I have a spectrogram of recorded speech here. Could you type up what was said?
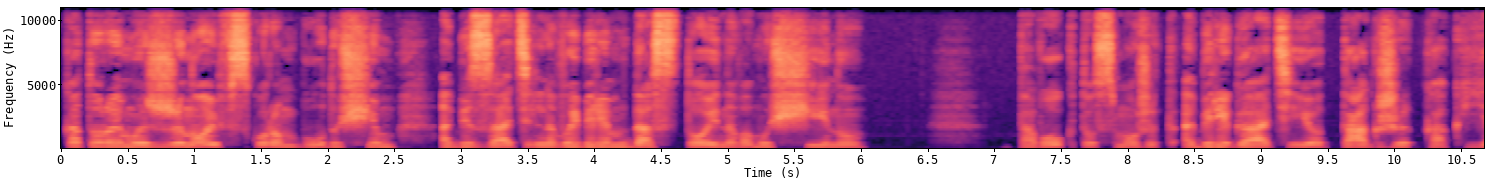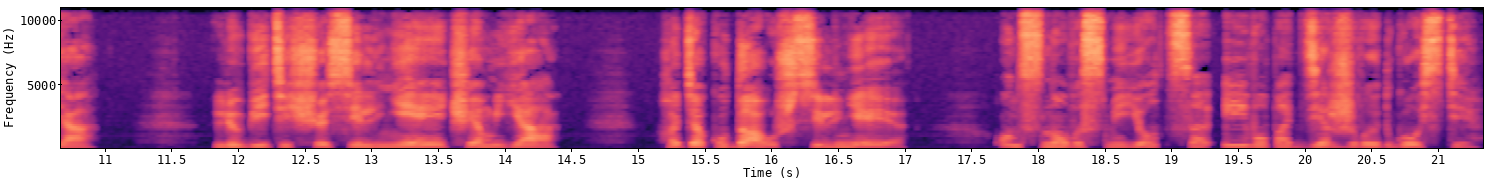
«которой мы с женой в скором будущем обязательно выберем достойного мужчину, того, кто сможет оберегать ее так же, как я, любить еще сильнее, чем я, хотя куда уж сильнее». Он снова смеется, и его поддерживают гости.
